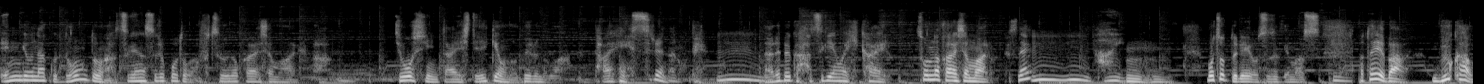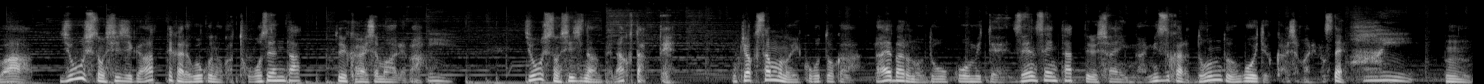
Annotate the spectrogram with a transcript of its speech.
遠慮なくどんどん発言することが普通の会社もあれば、上司に対して意見を述べるのは大変失礼なので、うん、なるべく発言は控えるそんな会社もあるんですね。もうちょっと例を続けます。例えば部下は上司の指示があってから動くのが当然だという会社もあれば、上司の指示なんてなくたってお客様の意向とかライバルの動向を見て前線に立っている社員が自らどんどん動いていく会社もありますね。はい。うん。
